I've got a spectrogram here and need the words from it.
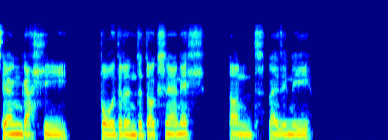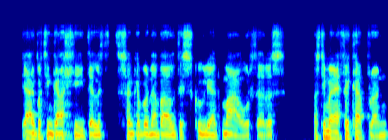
sy yn gallu bod yr underdog sy'n ennill, ond wedyn ni, er bod ti'n gallu, dylai'n cael bod yna fel disgwyliad mawr. Os, os ti'n mynd FA Cup run,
